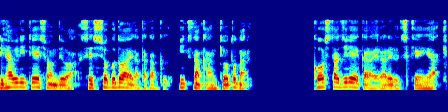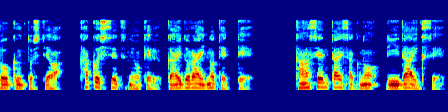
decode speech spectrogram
リハビリテーションでは接触度合いが高く密な環境となる。こうした事例から得られる知見や教訓としては、各施設におけるガイドラインの徹底、感染対策のリーダー育成、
